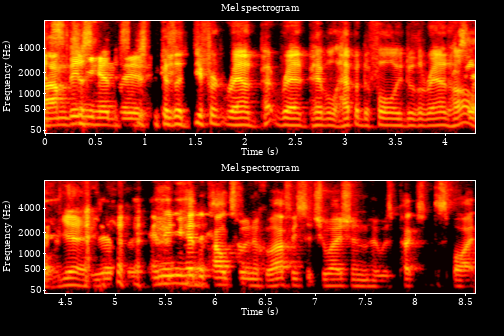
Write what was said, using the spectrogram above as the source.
Um, then just, you had the, because a different round round pebble happened to fall into the round hole. Exactly. Yeah. Exactly. And then you had the Kaltu Nukuafi situation, who was picked despite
